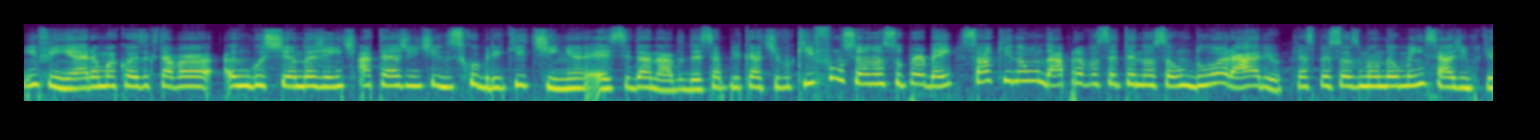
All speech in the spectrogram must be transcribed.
Enfim, era uma coisa que tava angustiando a gente até a gente descobrir que tinha esse danado desse aplicativo que funciona super bem, só que não dá pra você ter noção do horário que as pessoas mandam mensagem, porque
